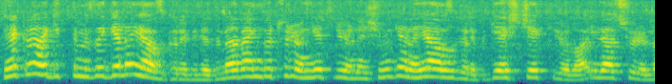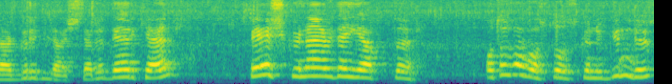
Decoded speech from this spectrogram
Tekrar gittiğimizde gene yaz gribi dediler. Ben götürüyorum getiriyorum eşimi gene yaz gribi. Geçecek diyorlar. ilaç veriyorlar grip ilaçları derken 5 gün evde yattı. 30 Ağustos günü gündüz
